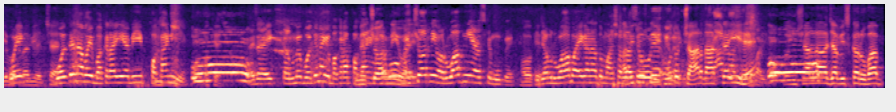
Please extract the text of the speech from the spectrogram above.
ये बकरा भी अच्छा है। बोलते ना भाई बकरा ये अभी पका नहीं है। ऐसा एक टर्म में बोलते ना कि बकरा पका Mature नहीं हुआ मेच्योर नहीं और रुआब नहीं है उसके मुँह पे। जब रुआब आएगा ना तो माशाल्लाह से तो वो उसने वो तो चार दांत का ही है। तो इंशाल्लाह जब इसका रुबाब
